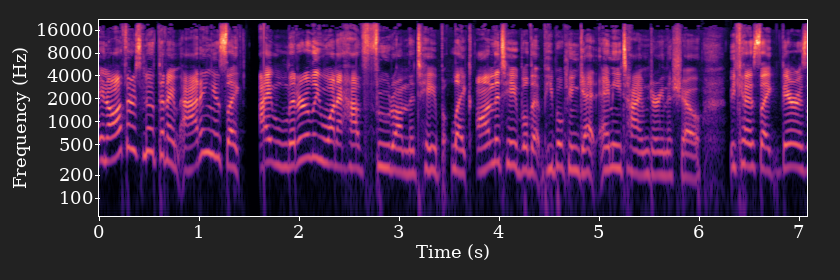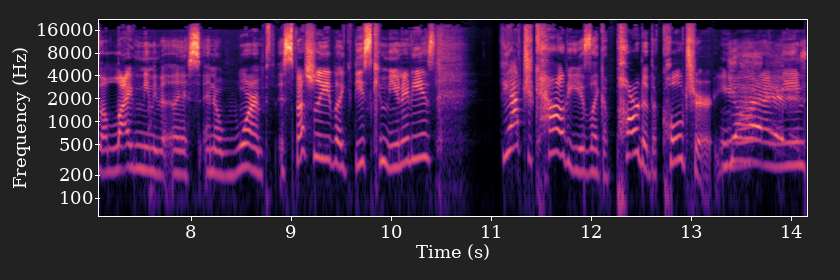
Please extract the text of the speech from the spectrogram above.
an author's note that I'm adding is like, I literally want to have food on the table, like on the table that people can get anytime during the show because like there is a liveliness and a warmth, especially like these communities. Theatricality is like a part of the culture. You know what I mean?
